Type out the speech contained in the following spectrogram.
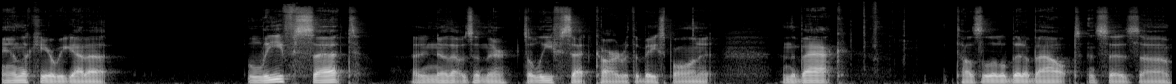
And look here, we got a leaf set. I didn't know that was in there. It's a leaf set card with a baseball on it. In the back, tells a little bit about. It says uh,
